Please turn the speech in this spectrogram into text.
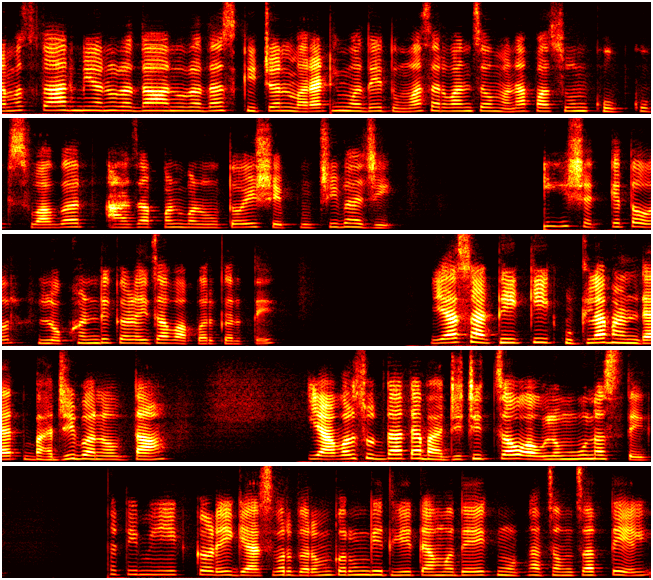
नमस्कार मी अनुराधा. अनुराधास किचन मराठीमध्ये तुम्हा सर्वांचं मनापासून खूप खूप स्वागत. आज आपण बनवतोय शेपूची भाजी. मी शक्यतोवर लोखंडी कढईचा वापर करते. यासाठी की कुठल्या भांड्यात भाजी बनवता यावर सुद्धा त्या भाजीची चव अवलंबून असते. त्यासाठी मी एक कढई गॅसवर गरम करून घेतली. त्यामध्ये एक मोठा चमचा तेल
